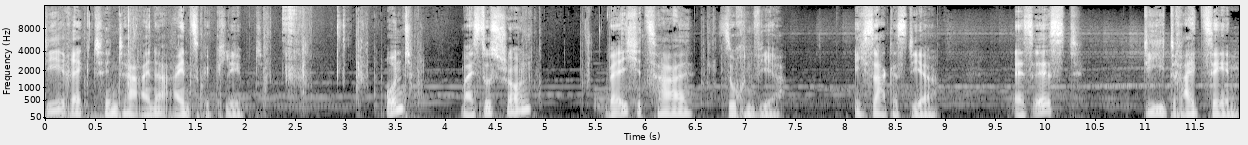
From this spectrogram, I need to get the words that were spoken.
direkt hinter eine 1 geklebt. Und, weißt du es schon? Welche Zahl suchen wir? Ich sag es dir. Es ist die 13.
